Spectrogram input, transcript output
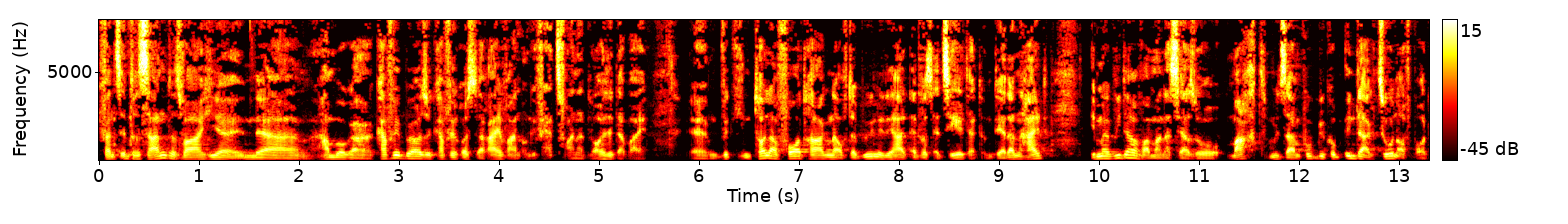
Ich fand es interessant, das war hier in der Hamburger Kaffeebörse, Kaffeerösterei, waren ungefähr 200 Leute dabei. Äh, wirklich ein toller Vortragender auf der Bühne, der halt etwas erzählt hat und der dann halt immer wieder, weil man das ja so macht, mit seinem Publikum Interaktion aufbaut.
